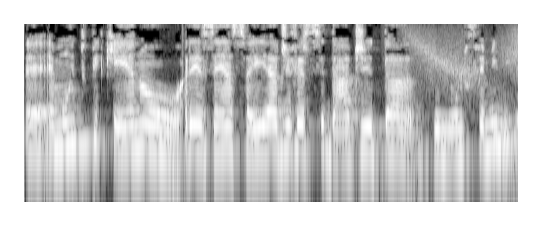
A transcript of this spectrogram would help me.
é, é muito pequeno a presença e a diversidade da, do mundo feminino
